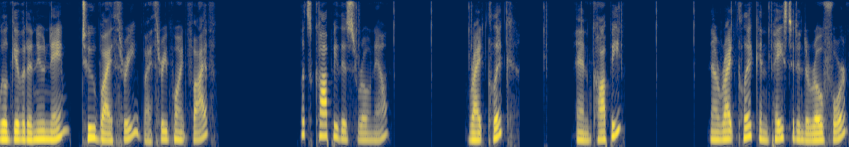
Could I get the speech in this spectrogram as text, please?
We'll give it a new name, 2 by 3 by 3.5. Let's copy this row now. Right click and copy. Now right click and paste it into row 4.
